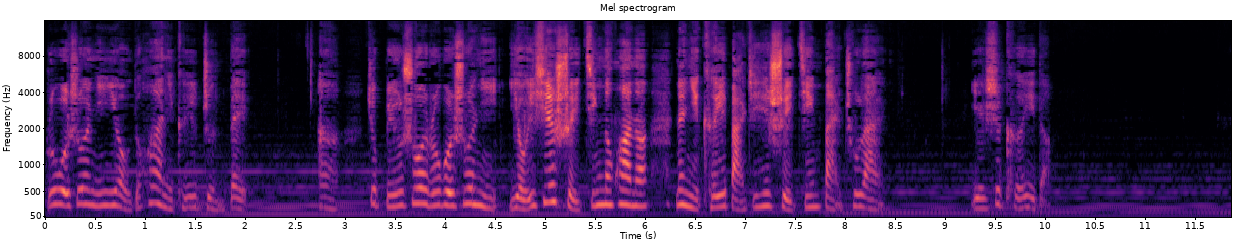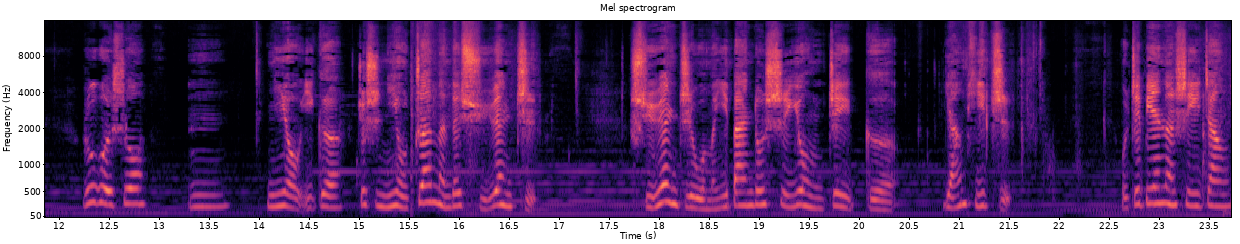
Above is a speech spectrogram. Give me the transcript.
如果说你有的话，你可以准备，啊，就比如说，如果说你有一些水晶的话呢，那你可以把这些水晶摆出来，也是可以的。如果说，嗯，你有一个，就是你有专门的许愿纸，许愿纸我们一般都是用这个。羊皮纸，我这边呢是一张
